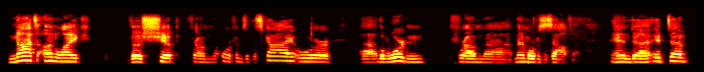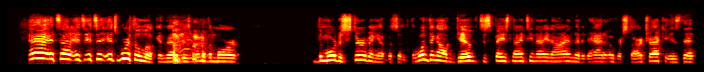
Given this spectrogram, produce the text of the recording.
not unlike the ship from Orphans of the Sky or uh, the Warden from uh, Metamorphosis Alpha, and uh, it. Uh, Eh, it's not. It's it's a, it's worth a look, and that is one of the more the more disturbing episodes. The one thing I'll give to Space 1999 that it had over Star Trek is that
